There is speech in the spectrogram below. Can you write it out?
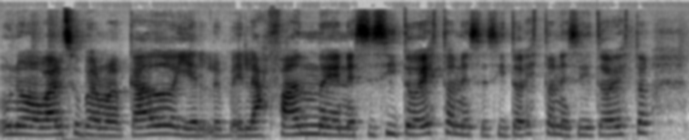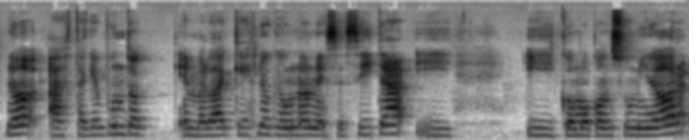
uno va al supermercado y el, afán de necesito esto, necesito esto, necesito esto, ¿no? Hasta qué punto en verdad qué es lo que uno necesita y, y como consumidor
